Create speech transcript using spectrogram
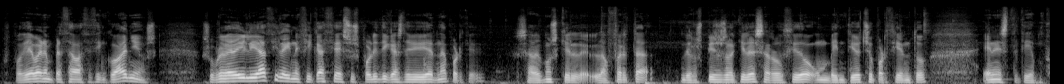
pues podía haber empezado hace cinco años. Su propia debilidad y la ineficacia de sus políticas de vivienda, porque sabemos que la oferta de los pisos de alquiler se ha reducido un 28% en este tiempo.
